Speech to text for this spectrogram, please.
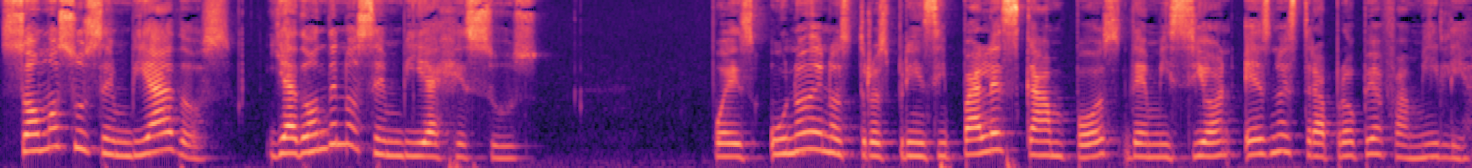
Somos sus enviados. ¿Y a dónde nos envía Jesús? Pues uno de nuestros principales campos de misión es nuestra propia familia.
